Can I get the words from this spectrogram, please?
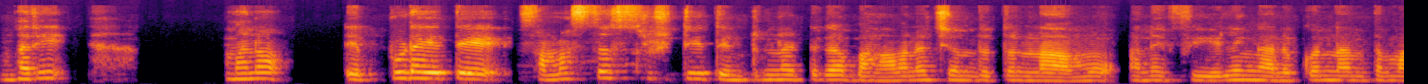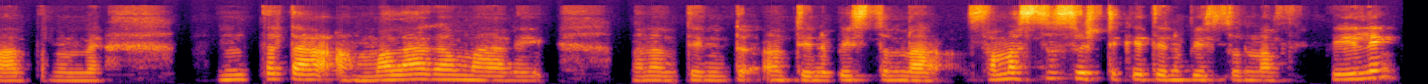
మరి మనం ఎప్పుడైతే సమస్త సృష్టి తింటున్నట్టుగా భావన చెందుతున్నాము అనే ఫీలింగ్ అనుకున్నంత మాత్రమే అంతటా అమ్మలాగా మారి మనం తింటు తినిపిస్తున్న సమస్త సృష్టికి తినిపిస్తున్న ఫీలింగ్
